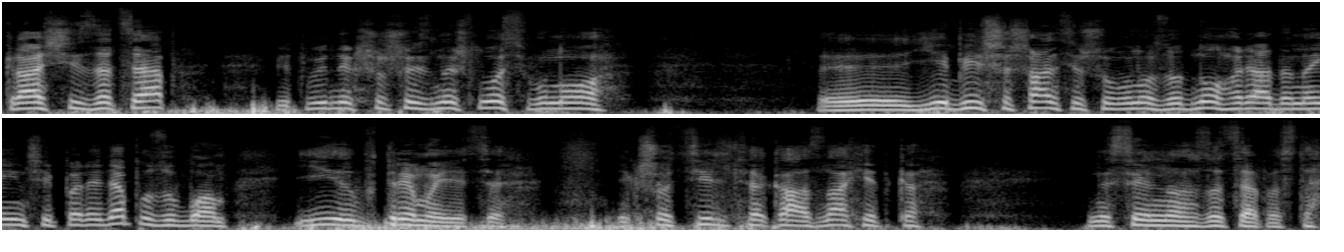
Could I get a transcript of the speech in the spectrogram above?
кращий зацеп. Відповідно, якщо щось знайшлось, воно е, є більше шансів, що воно з одного ряду на інший перейде по зубам і втримається. Якщо ціль така знахідка не сильно зацеписта.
